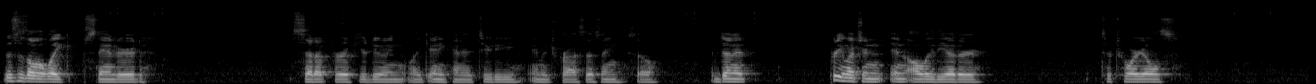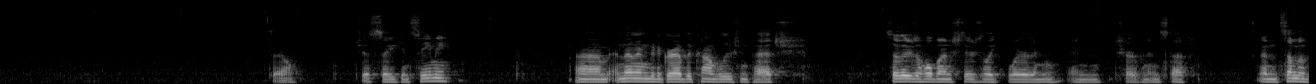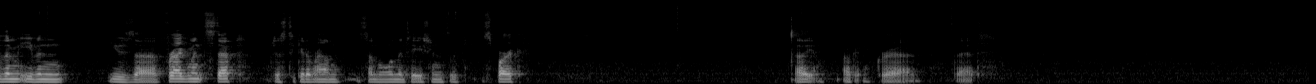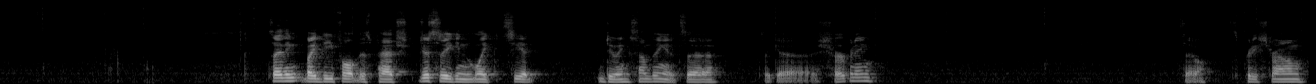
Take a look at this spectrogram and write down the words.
This is all like standard setup for if you're doing like any kind of 2D image processing. So I've done it pretty much in, in all of the other tutorials. So just so you can see me. Um, and then I'm going to grab the convolution patch. So there's a whole bunch. There's like blur and, and sharpen and stuff. And some of them even use a fragment step just to get around some limitations of Spark. Oh yeah, okay, grab that. So I think by default this patch, just so you can like see it doing something, it's a it's like a sharpening. So it's pretty strong.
